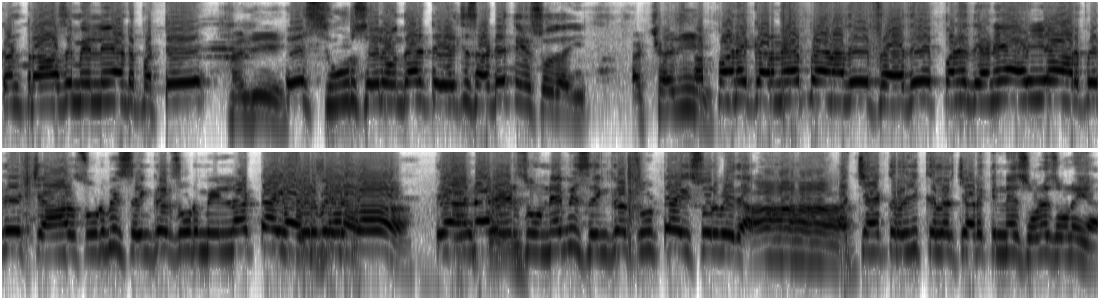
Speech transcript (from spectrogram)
ਕੰਟਰਾਸਟ ਮਿਲਨੇ ਆ ਦੁਪੱਟੇ। ਹਾਂਜੀ। ਇਹ ਸੂਟ ਸੇਲ ਹੁੰਦਾ ਰਿਟੇਲ ਚ 350 ਦਾ ਜੀ। ਅੱਛਾ ਜੀ। ਆਪਾਂ ਨੇ ਕਰਨੇ ਆ ਭੈਣਾਂ ਦੇ ਫਾਇਦੇ ਆਪਾਂ ਨੇ ਦੇਣੇ ਆ 1000 ਰੁਪਏ ਦੇ ਚਾਰ ਸੂਟ ਵੀ ਸਿੰਗਲ ਸੂਟ ਮਿਲਣਾ 250 ਰੁਪਏ ਦਾ। ਤੇ ਆਨਾ ਰੇਟ ਸੁਣਨੇ ਵੀ ਸਿੰਗਲ ਸੂਟ 250 ਰੁਪਏ ਦਾ। ਆਹ ਆ ਚੈੱਕ ਕਰੋ ਜੀ ਕਲਰ ਚਾਰਟ ਕਿੰਨੇ ਸੋਹਣੇ ਸੋਹਣੇ ਆ।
